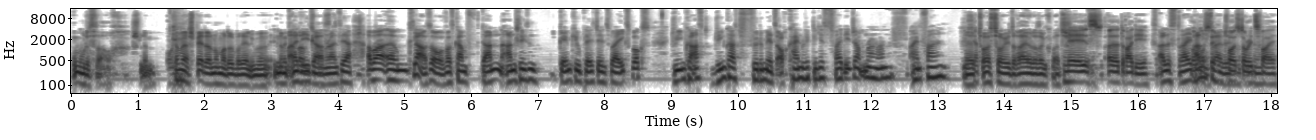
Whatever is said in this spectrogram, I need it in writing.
Oh, das war auch schlimm. Können wir später nochmal drüber reden, über in einem anderen 3D Cast. Ja. Aber ähm, klar, so, was kam dann anschließend? GameCube, PlayStation 2, Xbox, Dreamcast. Dreamcast würde mir jetzt auch kein wirkliches 2D Jump'n'Run an- einfallen. Ja, Toy Story 3 oder so ein Quatsch. Nee, ist äh, 3D. Ist alles 3D. Und dem 3D. Toy Story Ja. 2.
